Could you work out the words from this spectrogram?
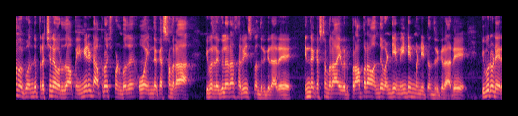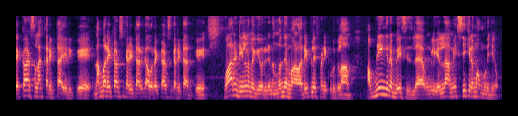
நமக்கு வந்து பிரச்சனை வருதோ அப்போ இமீடியட்டாக அப்ரோச் பண்ணும்போது ஓ இந்த கஸ்டமரா இவர் ரெகுலராக சர்வீஸ்க்கு வந்திருக்கிறாரு. இந்த கஸ்டமரா இவர் ப்ராப்பராக வந்து வண்டியை மெயின்டைன் பண்ணிட்டு வந்திருக்கிறாரு. இவருடைய ரெக்கார்ட்ஸ் எல்லாம் கரெக்டாக இருக்குது நம்ம ரெக்கார்ட்ஸ் கரெக்டாக இருக்குது அவர் ரெக்கார்ட்ஸ் கரெக்டாக இருக்குது வாரண்டியில் நமக்கு இவருக்கு நம்ம வந்து ரீப்ளேஸ் பண்ணி கொடுக்கலாம். அப்படிங்கிற பேசிஸில் உங்களுக்கு எல்லாமே சீக்கிரமாக முடிஞ்சிடும்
